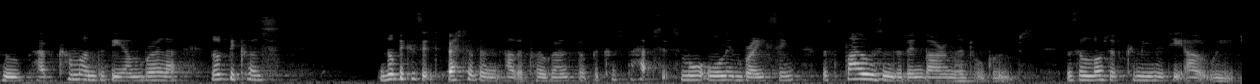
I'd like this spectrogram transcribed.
who have come under the umbrella, not because not because it's better than other programs, but because perhaps it's more all embracing. There's thousands of environmental groups. There's a lot of community outreach.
